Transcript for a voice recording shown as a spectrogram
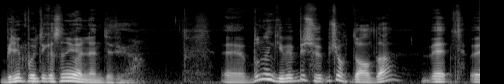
bilim politikasını yönlendiriyor. E, bunun gibi bir sürü birçok dalda ve e,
